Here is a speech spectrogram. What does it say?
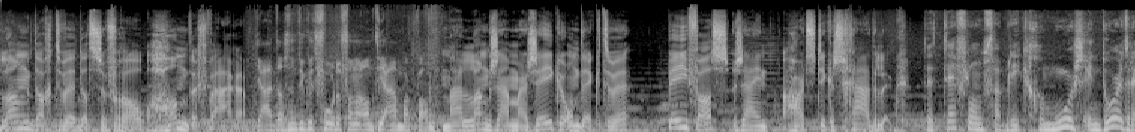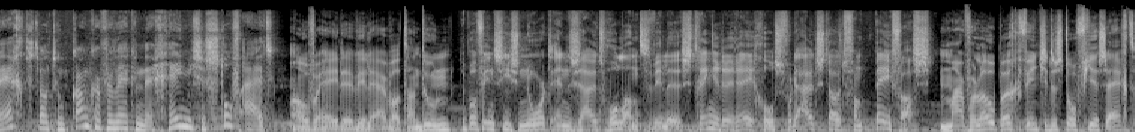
Lang dachten we dat ze vooral handig waren. Ja, dat is natuurlijk het voordeel van een anti-aanbakpan. Maar langzaam maar zeker ontdekten we... PFAS zijn hartstikke schadelijk. De Teflonfabriek Gemoers in Dordrecht stoot een kankerverwekkende chemische stof uit. Overheden willen er wat aan doen. De provincies Noord- en Zuid-Holland willen strengere regels voor de uitstoot van PFAS. Maar voorlopig vind je de stofjes echt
